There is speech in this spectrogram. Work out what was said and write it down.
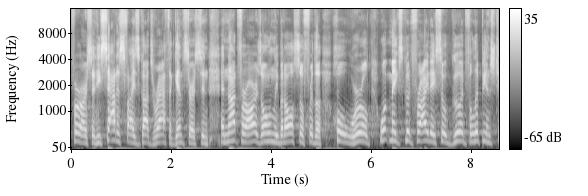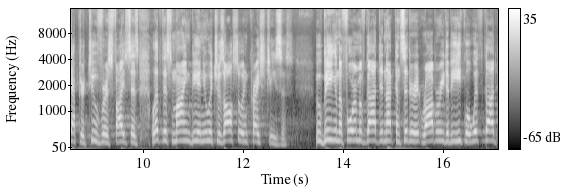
for our sin. He satisfies God's wrath against our sin and not for ours only but also for the whole world. What makes Good Friday so good? Philippians chapter 2 verse 5 says let this mind be in you which is also in Christ Jesus who being in the form of God did not consider it robbery to be equal with God,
